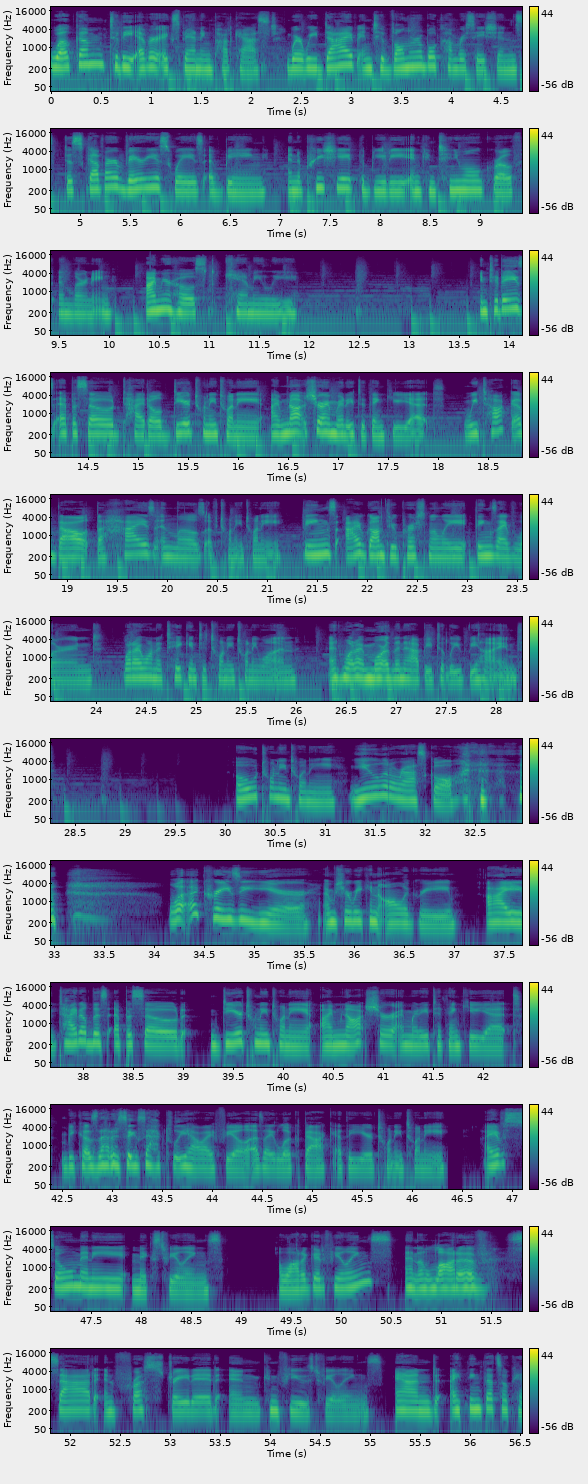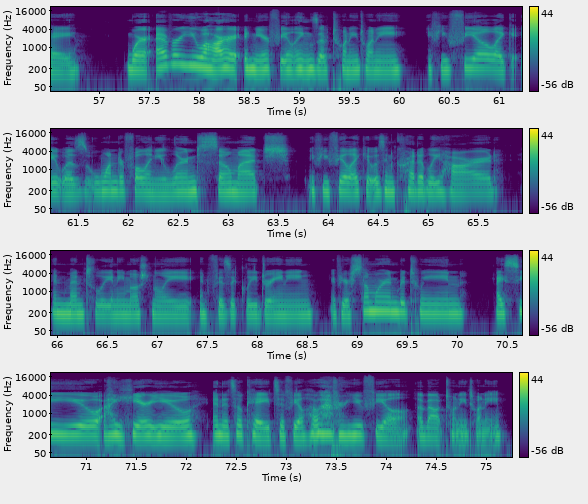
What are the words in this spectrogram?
Welcome to the Ever Expanding Podcast, where we dive into vulnerable conversations, discover various ways of being, and appreciate the beauty in continual growth and learning. I'm your host, Cami Lee. In today's episode titled Dear 2020, I'm not sure I'm ready to thank you yet. We talk about the highs and lows of 2020, things I've gone through personally, things I've learned, what I want to take into 2021, and what I'm more than happy to leave behind. Oh, 2020, you little rascal. what a crazy year. I'm sure we can all agree. I titled this episode Dear 2020, I'm not sure I'm ready to thank you yet, because that is exactly how I feel as I look back at the year 2020. I have so many mixed feelings a lot of good feelings and a lot of sad and frustrated and confused feelings. And I think that's okay wherever you are in your feelings of 2020, if you feel like it was wonderful and you learned so much, if you feel like it was incredibly hard and mentally and emotionally and physically draining, if you're somewhere in between, I see you, I hear you, and it's okay to feel however you feel about 2020.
